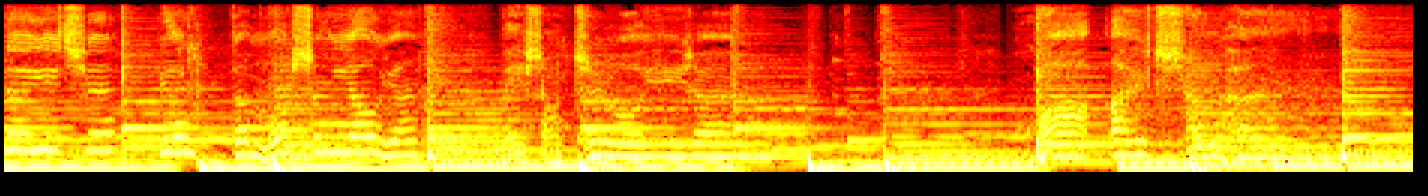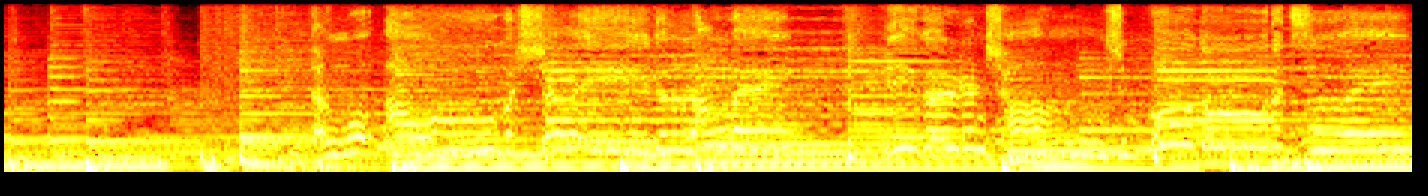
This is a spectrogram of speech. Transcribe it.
的一切变得陌生遥远，悲伤只我一人。爱成恨，等我熬过这一段狼狈，一个人尝尽孤独的滋味，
